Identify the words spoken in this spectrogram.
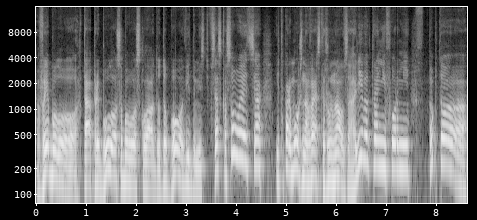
вибулого та прибулого особового складу, добова відомість. Все скасовується, і тепер можна вести журнал взагалі в електронній формі. Тобто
